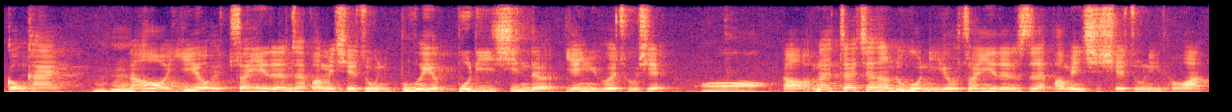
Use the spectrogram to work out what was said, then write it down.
公开，然后也有专业的人在旁边协助你，不会有不理性的言语会出现。哦哦，那再加上如果你有专业的人士在旁边去协助你的话。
